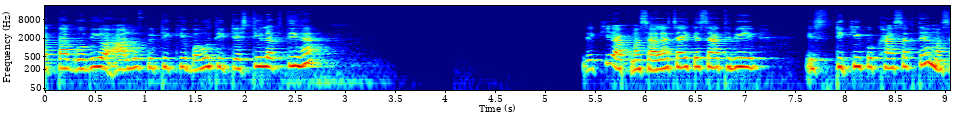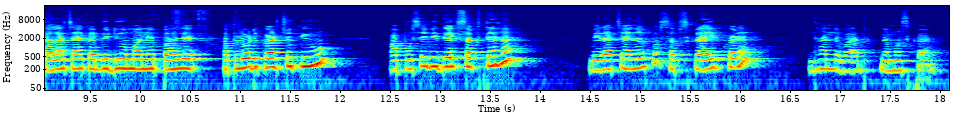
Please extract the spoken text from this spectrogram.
पत्ता गोभी और आलू की टिक्की बहुत ही टेस्टी लगती है। देखिए, आप मसाला चाय के साथ भी इस टिक्की को खा सकते हैं। मसाला चाय का वीडियो मैंने पहले अपलोड कर चुकी हूँ। आप उसे भी देख सकते हैं। मेरा चैनल को सब्सक्राइब करें। धन्यवाद। नमस्कार।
